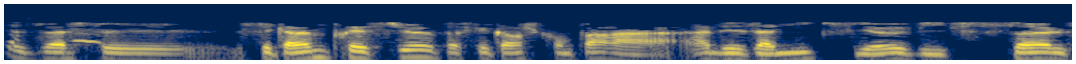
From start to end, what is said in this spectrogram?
C'est quand même précieux parce que quand je compare à, à des amis qui eux vivent seuls,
